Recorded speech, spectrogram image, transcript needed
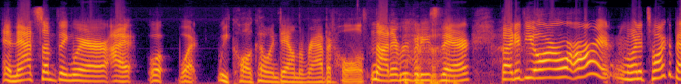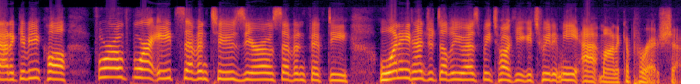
and that's something where I what, what we call going down the rabbit hole. Not everybody's there, but if you are or aren't want to talk about it, give me a call 404-872-0750 1-800-WSB Talk. You can tweet at me at Monica Perez Show.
